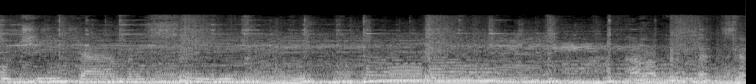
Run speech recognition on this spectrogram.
počítám myslí. Ale tak se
